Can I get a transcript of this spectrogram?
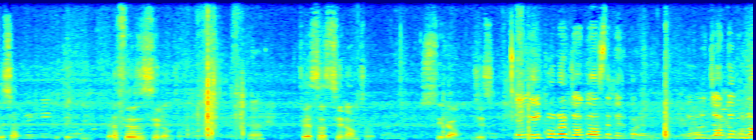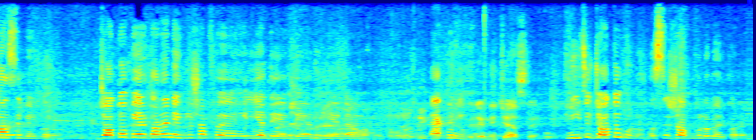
জি স্যার? এটা কি? এটা ফেসেস সিরাম স্যার। হ্যাঁ? Faces serum sir. সিরাম জি এই এই প্রোডাক্ট যত আছে বের করেন। এগুলো যতগুলো আছে বের করেন। যত বের করেন এগুলো সব ইয়ে দিয়ে দিয়ে দেওয়া হবে। এখনই। যে নিচে আছে? নিচে যতগুলো আছে সবগুলো বের করেন।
